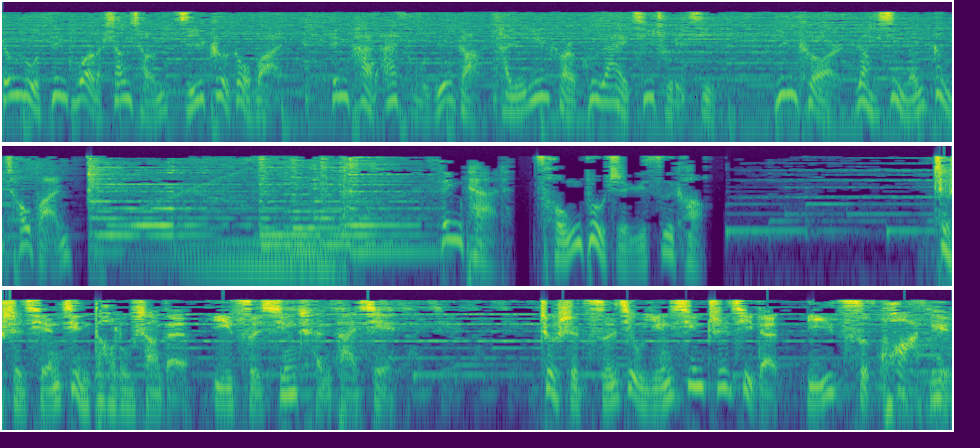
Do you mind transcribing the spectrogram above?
登录 ThinkWorld 商城即刻购买 ThinkPad S 五 Yoga，采用英特尔酷睿 i 七处理器，英特尔让性能更超凡。ThinkPad 从不止于思考。这是前进道路上的一次新陈代谢，这是辞旧迎新之际的一次跨越。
